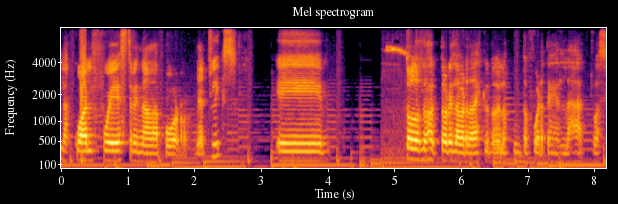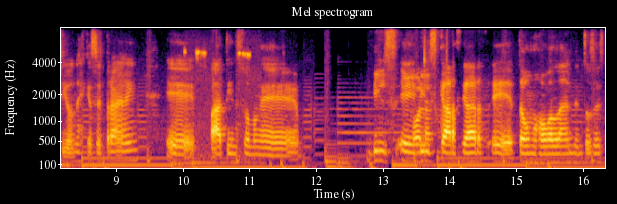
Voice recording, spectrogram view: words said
la cual fue estrenada por Netflix. Eh, todos los actores, la verdad es que uno de los puntos fuertes es las actuaciones que se traen. Eh, Pattinson, Bill, Bill Skarsgård, Tom Holland, entonces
